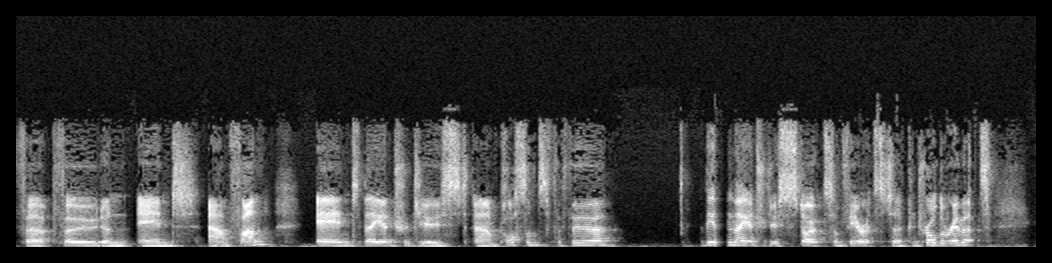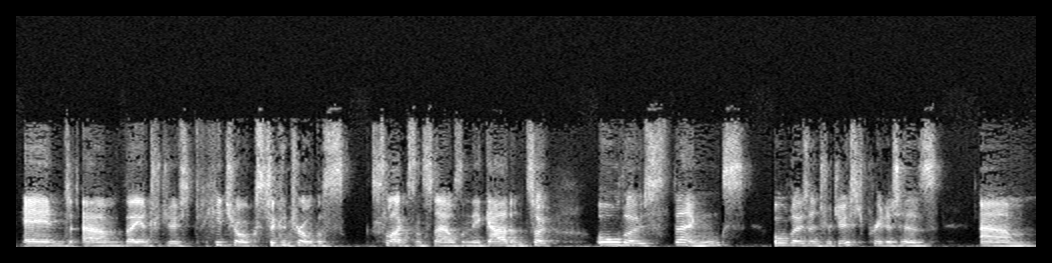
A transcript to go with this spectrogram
for food and and um, fun, and they introduced um, possums for fur. Then they introduced stoats and ferrets to control the rabbits, and um, they introduced hedgehogs to control the slugs and snails in their garden. So all those things, all those introduced predators, um,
